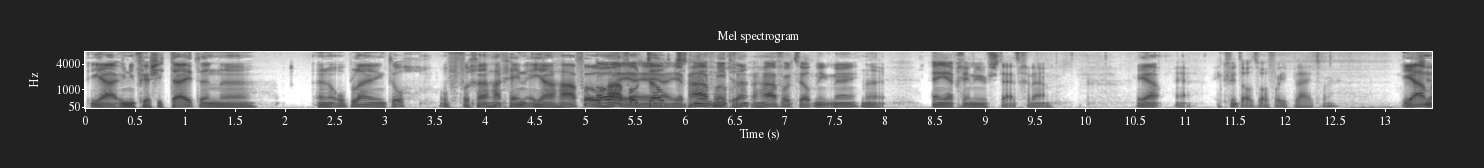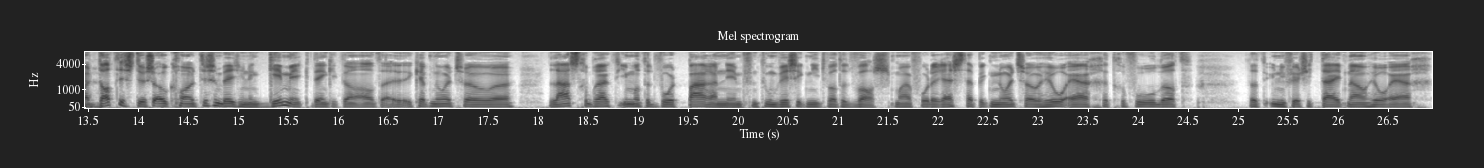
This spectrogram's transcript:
Ja, universiteit en, uh, en een opleiding toch? Of uh, geen, ja, HAVO. Oh, HAVO ja, ja, telt ja. Je hebt HAVO, niet, hè? HAVO telt niet, nee. Nee. En je hebt geen universiteit gedaan. Ja. ja. Ik vind het altijd wel voor je pleit hoor. Ja, maar dat is dus ook gewoon, het is een beetje een gimmick, denk ik dan altijd. Ik heb nooit zo, uh, laatst gebruikte iemand het woord paranimf en toen wist ik niet wat het was. Maar voor de rest heb ik nooit zo heel erg het gevoel dat, dat universiteit nou heel erg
